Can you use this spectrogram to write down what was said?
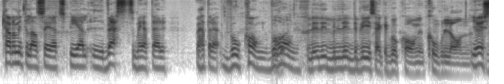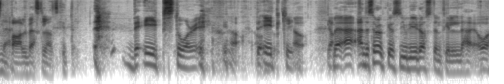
kan de inte lansera ett spel i väst som heter vad heter det? Wukong? Wuhong? Det, det, det blir säkert Wukong kolon ball västerländsk titel. The Ape Story. Ja, The Ape King. Ja. Ja. Men Ä- Andy Serkis gjorde ju rösten till det här. Åh,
